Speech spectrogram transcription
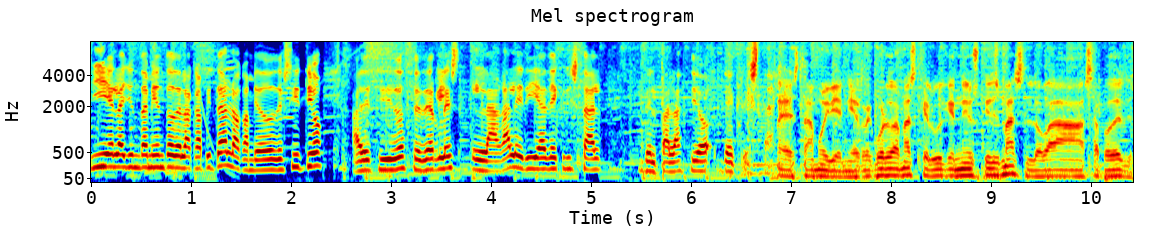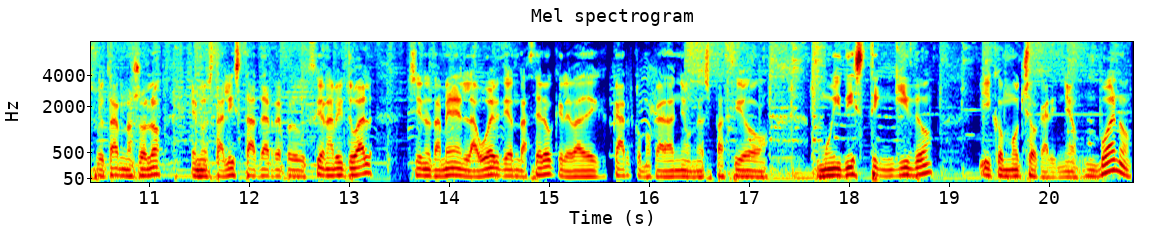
y el Ayuntamiento de la capital lo ha cambiado de sitio, ha decidido cederles la Galería de Cristal del Palacio de Cristal. Está muy bien y recuerdo además que el Weekend News Christmas lo vas a poder disfrutar no solo en nuestra lista de reproducción habitual, sino también en la web de Onda Cero que le va a dedicar como cada año un espacio muy distinguido y con mucho cariño. Bueno,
